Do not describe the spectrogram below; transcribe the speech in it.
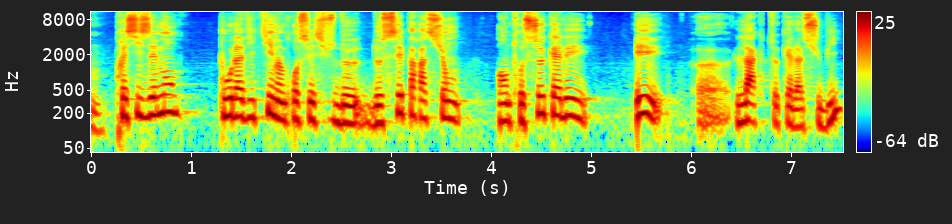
Hmm. Précisément pour la victime, un processus de, séparation entre ce qu'elle est et euh, l'acte qu'elle a subi,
